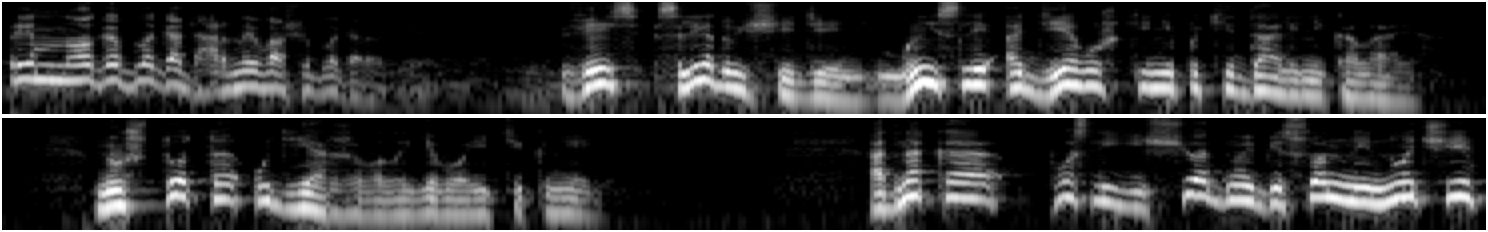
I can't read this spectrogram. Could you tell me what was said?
Премного благодарны, ваше благородие. Весь следующий день мысли о девушке не покидали Николая, но что-то удерживало его идти к ней. Однако После еще одной бессонной ночи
